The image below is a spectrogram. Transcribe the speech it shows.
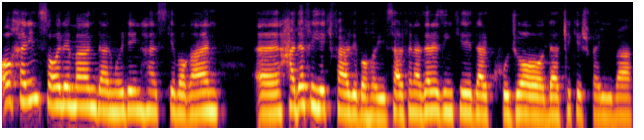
آخرین سوال من در مورد این هست که واقعا هدف یک فرد باهایی صرف نظر از اینکه در کجا در چه کشوری و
